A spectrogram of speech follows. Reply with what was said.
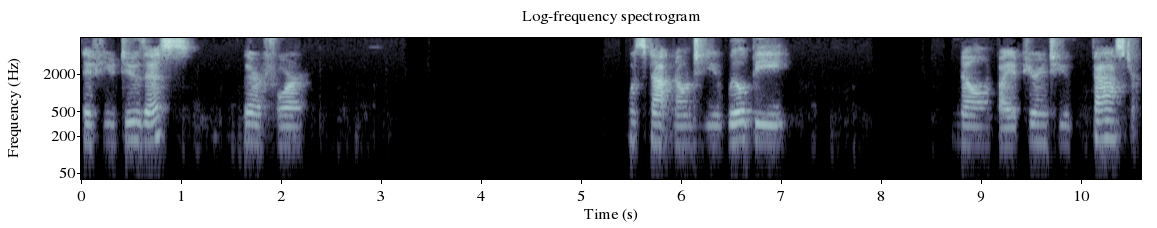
If you do this, therefore, what's not known to you will be known by appearing to you faster.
